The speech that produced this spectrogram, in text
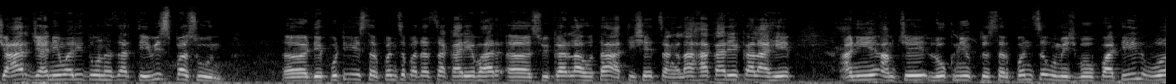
चार जानेवारी दोन हजार तेवीसपासून डेप्युटी सरपंच पदाचा कार्यभार स्वीकारला होता. अतिशय चांगला हा कार्यकाल आहे. आणि आमचे लोकनियुक्त सरपंच उमेश भाऊ पाटील व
